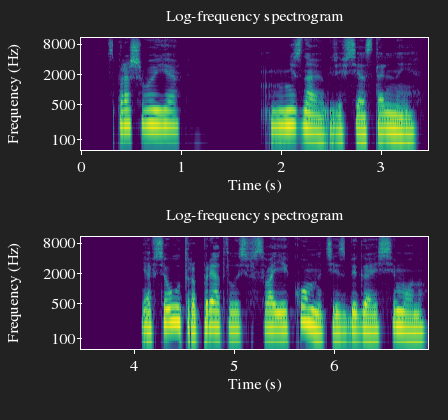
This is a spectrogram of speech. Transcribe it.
— спрашиваю я. Не знаю, где все остальные. Я все утро пряталась в своей комнате, избегая Симону.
